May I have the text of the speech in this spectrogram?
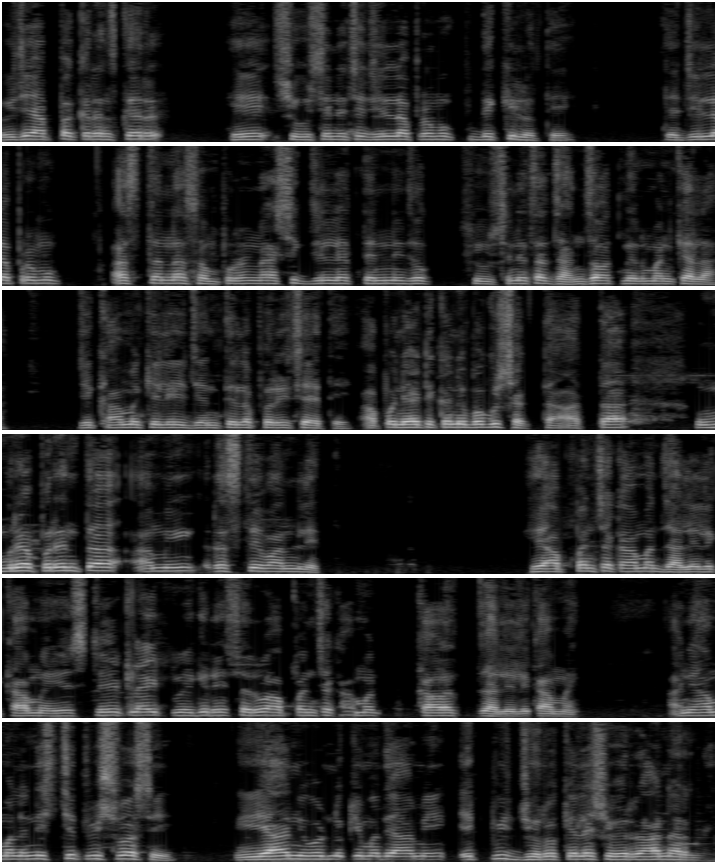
विजय आप्पा करंजकर हे शिवसेनेचे जिल्हा प्रमुख देखील होते. त्या जिल्हा प्रमुख असताना संपूर्ण नाशिक जिल्ह्यात त्यांनी जो शिवसेनेचा झंझावात निर्माण केला जी कामं केली जनतेला परिचय येते. आपण या ठिकाणी बघू शकता आता उमऱ्यापर्यंत आम्ही रस्ते बांधलेत. हे आपणच्या कामात झालेले काम आहे. स्ट्रीट लाइट वगैरे सर्व आपणच्या कामात काळात झालेले काम आहे. आणि आम्हाला निश्चित विश्वास आहे या निवडणुकीमध्ये आम्ही एकवीस झिरो केल्याशिवाय राहणार नाही.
